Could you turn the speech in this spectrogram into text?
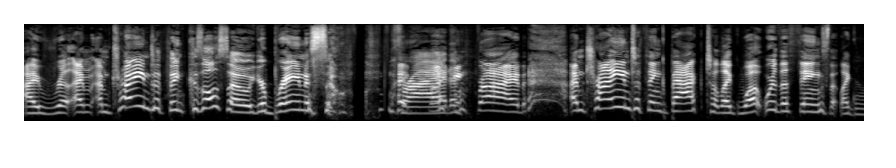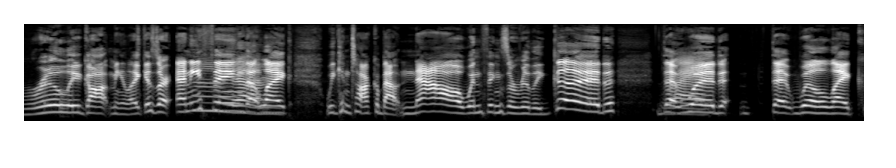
I really, I'm, I'm trying to think because also your brain is so like, Fried. fried. I'm trying to think back to like what were the things that like really got me. Like, is there mm, anything yeah. that like we can talk about now when things are really good that Right. would that will like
